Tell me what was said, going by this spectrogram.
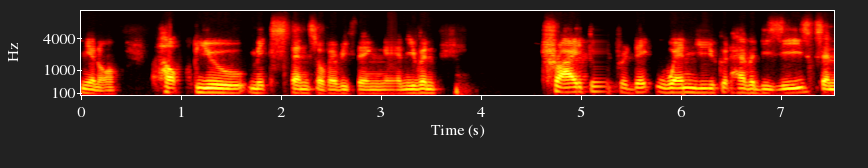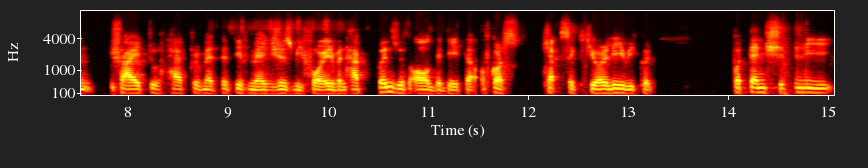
you know, help you make sense of everything and even try to predict when you could have a disease and try to have preventative measures before it even happens with all the data. Of course, kept securely, we could potentially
